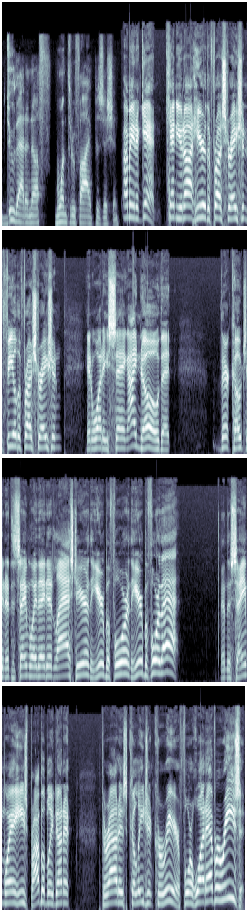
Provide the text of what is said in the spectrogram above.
do that enough one through five position. I mean, again, can you not hear the frustration, feel the frustration in what he's saying? I know that they're coaching it the same way they did last year and the year before and the year before that. And the same way he's probably done it throughout his collegiate career for whatever reason.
